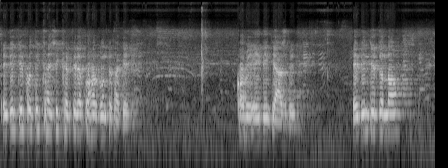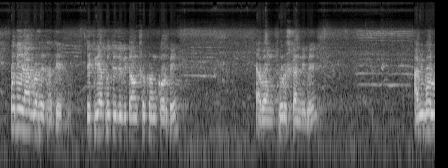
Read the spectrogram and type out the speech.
এই দিনটির প্রতীক্ষায় শিক্ষার্থীরা প্রহর গুনতে থাকে। কবে এই দিনটি আসবে? এই দিনটির জন্য অধীর আগ্রহে থাকে যে ক্রীড়া প্রতিযোগিতা অংশগ্রহণ করবে এবং পুরস্কার নিবে। আমি বলব,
